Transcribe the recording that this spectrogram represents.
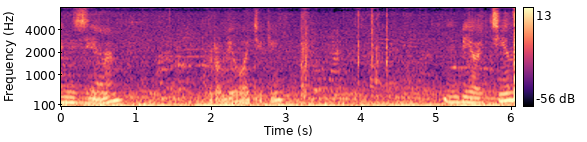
Ензими. Пробіотики. Біотин.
